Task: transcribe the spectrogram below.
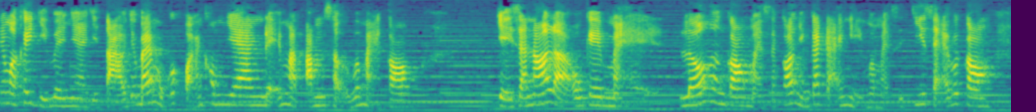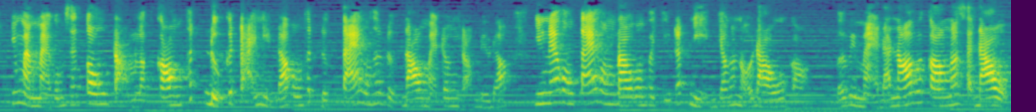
Nhưng mà khi chị về nhà, chị tạo cho bé một cái khoảng không gian để mà tâm sự với mẹ con. Chị sẽ nói là, ok, mẹ lớn hơn con mẹ sẽ có những cái trải nghiệm mà mẹ sẽ chia sẻ với con. Nhưng mà mẹ cũng sẽ tôn trọng là con thích được cái trải nghiệm đó, con thích được té, con thích được đau, mẹ trân trọng điều đó. Nhưng nếu con té, con đau, con phải chịu trách nhiệm cho cái nỗi đau của con. Bởi vì mẹ đã nói với con nó sẽ đau.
